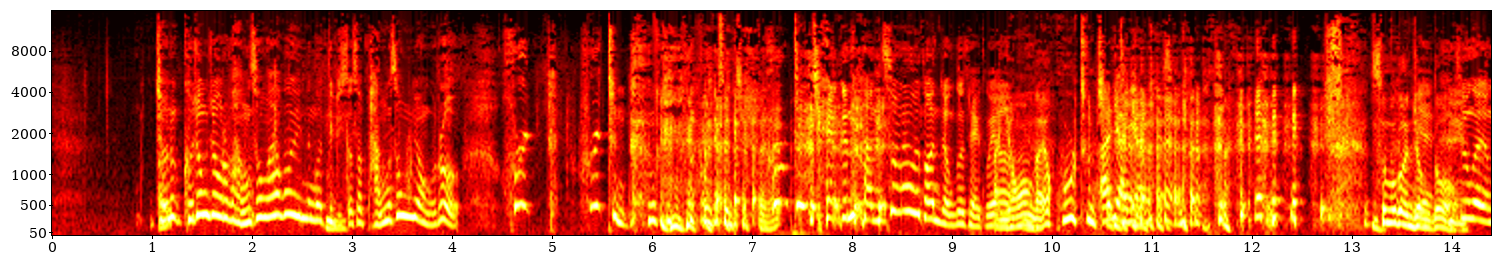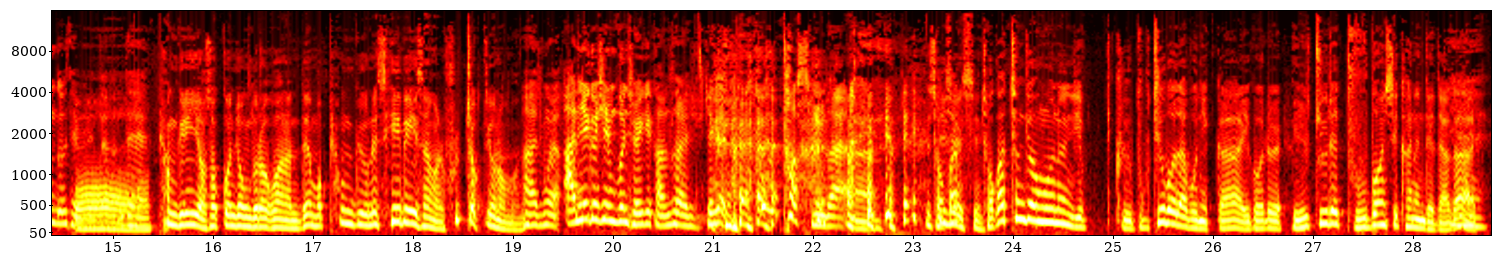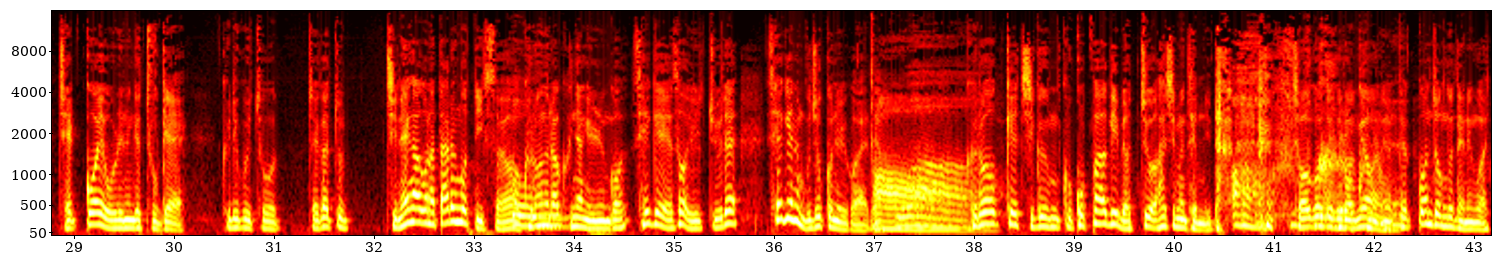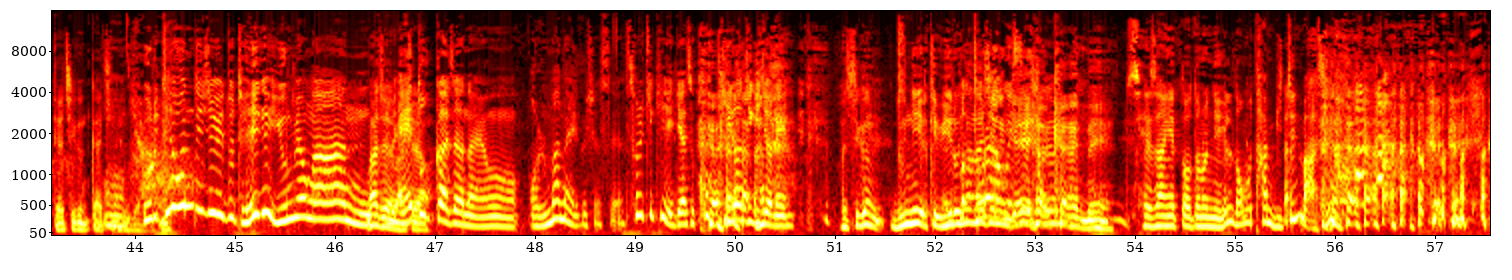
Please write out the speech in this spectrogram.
저는 고정적으로 방송하고 있는 것들이 있어서 방송용으로 훌, 훌튼. 훌튼 책들. 훌튼 책은 한 20권 정도 되고요. 아, 영어인가요? 홀튼 책. 아니, 아니, 아니. 20권 정도. 예, 20권 정도 됩니다. 어, 네. 평균이 6권 정도라고 하는데 뭐 평균의 3배 이상을 훌쩍 뛰어넘은. 아, 정말 안 읽으시는 분 저에게 감사하십시오. 제가 훑었습니다. 저, 씨. 저 같은 경우는 이그 북튜버다 보니까 이거를 일주일에 두 번씩 하는 데다가 네. 제 거에 올리는 게 두 개. 그리고 저 제가 좀 진행하거나 다른 것도 있어요. 오. 그러느라고 그냥 읽는 거 세 개에서 일주일에 세 개는 무조건 읽어야 돼요. 아. 그렇게 지금 그 곱하기 몇 주 하시면 됩니다. 적어도 그러면 100권 정도 되는 것 같아요, 지금까지는. 우리 태원 DJ도 되게 유명한 맞아요, 그 맞아요. 애독가잖아요. 얼마나 읽으셨어요? 솔직히 얘기해서 콕 길어지기 전에. 어, 지금 눈이 이렇게 위로 막 향하시는 게 있어요. 약간, 네. 세상에 떠도는 얘기를 너무 다 믿진 마세요.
